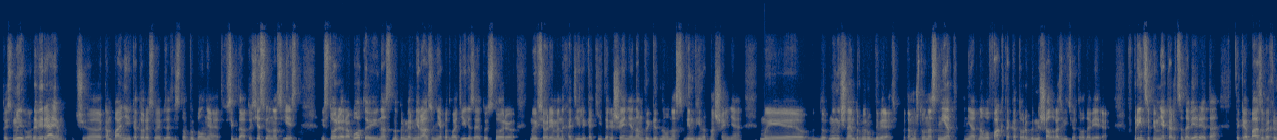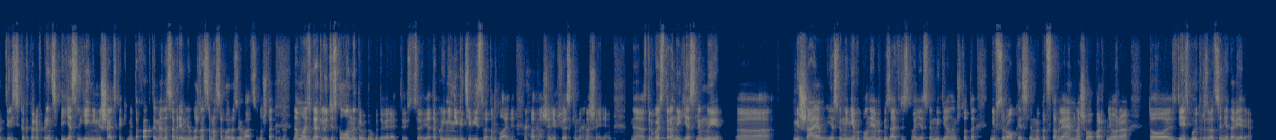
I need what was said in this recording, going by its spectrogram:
То есть мы Что? доверяем э, компании, которая свои обязательства выполняет всегда. То есть если у нас есть история работы, и нас, например, ни разу не подводили за эту историю, мы все время находили какие-то решения, нам выгодно, у нас вин-вин отношения, мы, мы начинаем друг другу доверять, потому что у нас нет ни одного факта, который бы мешал развитию этого доверия. В принципе, мне кажется, доверие – это такая базовая характеристика, которая, в принципе, если ей не мешать какими-то фактами, она со временем должна сама собой развиваться. Потому что, ну, да. на мой взгляд, люди склонны друг другу доверять. То есть э, я такой не негативист в этом плане по отношению к человеческим отношениям. Э, с другой стороны, если мы э, мешаем, если мы не выполняем обязательства, если мы делаем что-то не в срок, если мы подставляем нашего партнера, то здесь будет развиваться недоверие.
